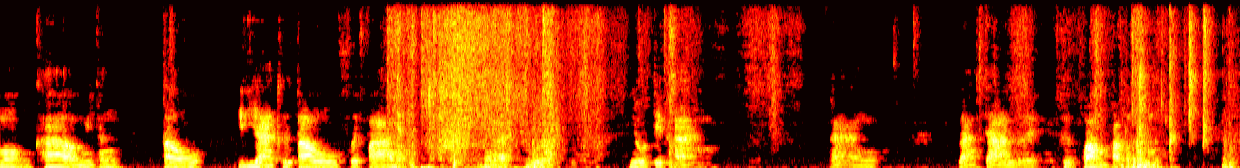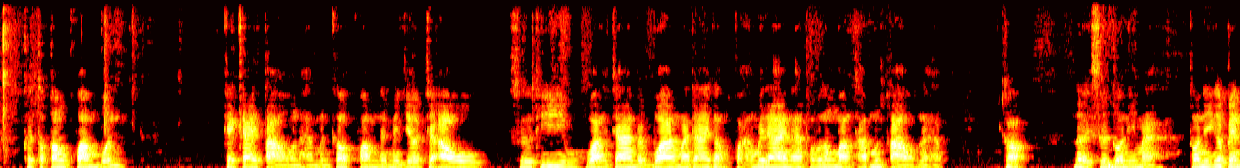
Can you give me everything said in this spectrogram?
หม้อหุงข้าว มีทั้งเตา อีกอย่างคือเตาไฟฟ้าเนี่ยนะครับ อยู่ติดอ่าง อ่างล้างจานเลย คือคว่ำปั๊บก็คือก็จะต้องคว่ำบนใกล้ๆเตานะครับมันก็คว่ำได้ไม่เยอะจะเอาซื้อที่วางจานแบบวางมาได้ก็วางไม่ได้นะ เพราะว่าต้องวางทับบนเตานะครับ ก็เลยซื้อตัวนี้มา ตัวนี้ก็เป็น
